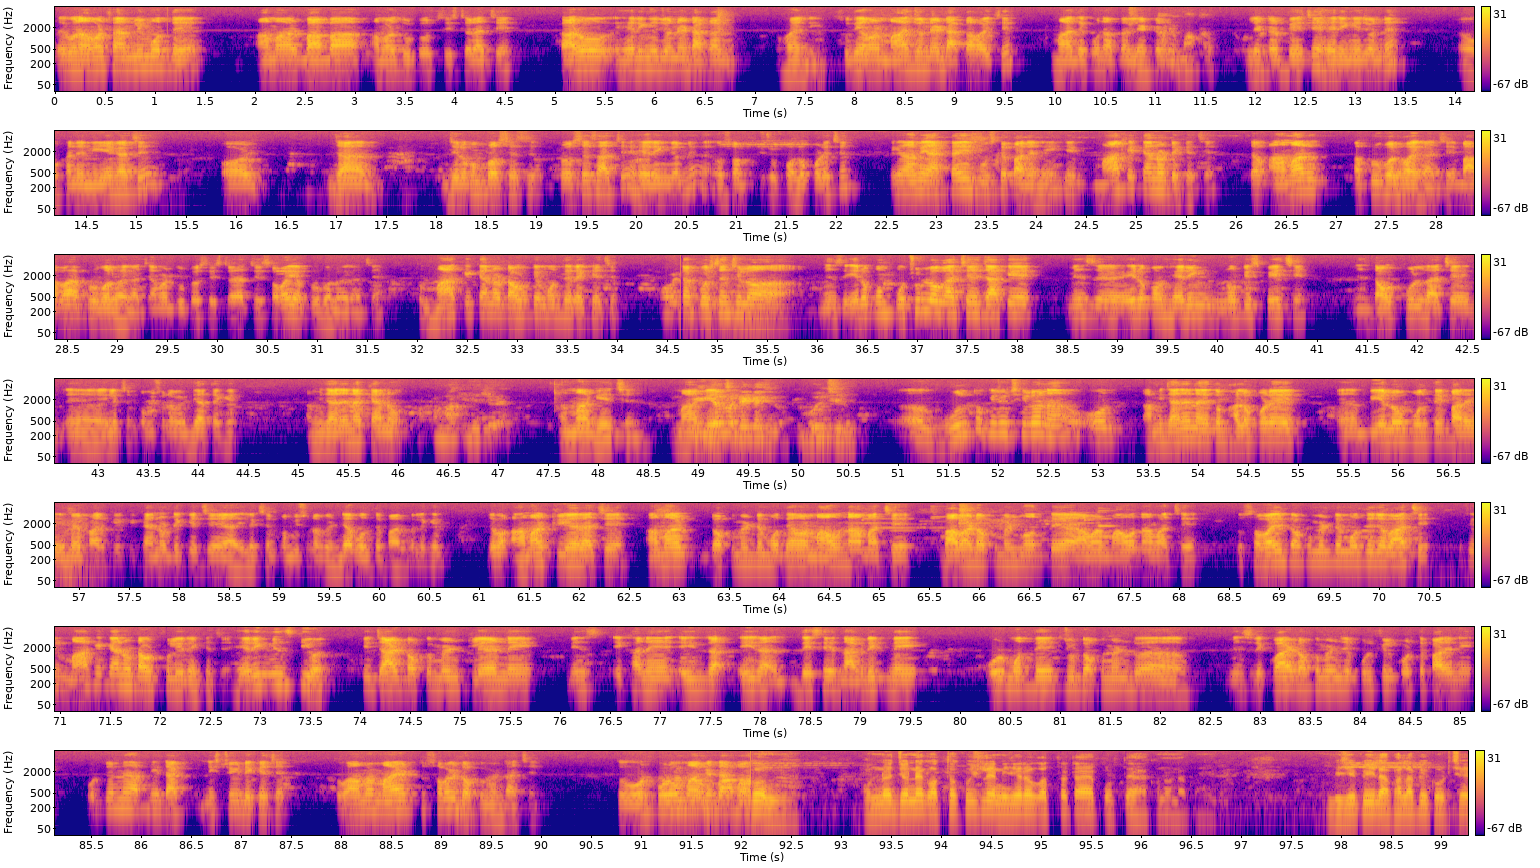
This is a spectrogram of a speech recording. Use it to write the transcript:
দেখুন আমার ফ্যামিলির মধ্যে আমার বাবা আমার দুটো সিস্টার আছে। কারও হেয়ারিং এর জন্য ডাকা হয়নি। শুধু আমার মার জন্য ডাকা হয়েছে। মা দেখুন আপনার লেটার লেটার পেয়েছে হেয়ারিং এর জন্য। ওখানে নিয়ে গেছে। ওর যা যেরকম প্রসেস প্রসেস আছে হেয়ারিং জন্য ও সব কিছু ফলো করেছে। কিন্তু আমি একটাই বুঝতে পারিনি কি মাকে কেন ডেকেছে? আমার অ্যাপ্রুভাল হয়ে গেছে বাবা অ্যাপ্রুভাল হয়ে গেছে আমার দুটো সিস্টার আছে সবাই অ্যাপ্রুভাল হয়ে গেছে। তো মাকে কেন ডাউটের মধ্যে রেখেছে? একটা কোয়েশ্চেন ছিল মিন্স এরকম প্রচুর লোক আছে যাকে মিন্স এরকম হেয়ারিং নোটিশ পেয়েছে ডাউটফুল আছে ইলেকশন কমিশন অফ ইন্ডিয়া থেকে। আমি জানি না কেন। মা গিয়েছেন। মা গিয়েছেন। ভুল ছিল? ভুল তো কিছু ছিল না। ওর আমি জানি না এ তো ভালো করে বিএলও বলতে পারে এ ব্যাপারকে কেন ডেকেছে ইলেকশন কমিশন অফ ইন্ডিয়া বলতে পারবে। লেকিন যখন আমার ক্লিয়ার আছে, আমার ডকুমেন্টের মধ্যে আমার মাও নাম আছে, বাবার ডকুমেন্ট মধ্যে আমার মাও নাম আছে, তো সবাই ডকুমেন্টের মধ্যে যব আছে। ফির মাকে কেন ডাউটফুলি রেখেছে? হেয়ারিং মিন্স কি হয়? কি যার ডকুমেন্ট ক্লিয়ার নেই মিন্স এখানে এই এই দেশের নাগরিক নেই, ওর মধ্যে কিছু ডকুমেন্ট মিন্স রিকোয়ার্ড ডকুমেন্ট যে ফুলফিল করতে পারেনি ওর জন্য আপনি ডাক নিশ্চয়ই ডেকেছেন। তো আমার মায়ের তো সবাই ডকুমেন্ট আছে। তো ওর পরেও মাকে ডাকা অন্যের জন্য গর্ত খুঁজলে নিজেরও গর্তটা পড়তে হয় কোনো না কোনো। বিজেপি লাফালাফি করছে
